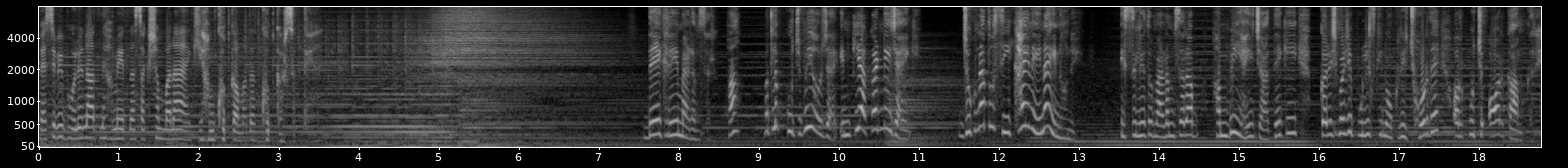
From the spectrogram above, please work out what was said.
वैसे भी भोलेनाथ ने हमें इतना सक्षम बनाया कि हम खुद का मदद खुद कर सकते हैं। देख रही मैडम सर हाँ मतलब कुछ भी हो जाए, इनकी अकड़ नहीं जाएगी। झुकना तो सीखा ही नहीं ना इन्होंने। इसलिए तो मैडम सर अब हम भी यही चाहते हैं कि करिश्मा जी पुलिस की नौकरी छोड़ दे और कुछ और काम करे।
